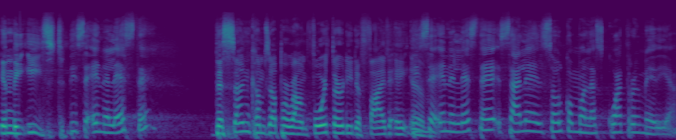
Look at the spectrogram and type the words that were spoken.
in the east, dice en el este, the sun comes up around 4:30 to 5 a.m. dice en el este sale el sol como a las cuatro y media.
